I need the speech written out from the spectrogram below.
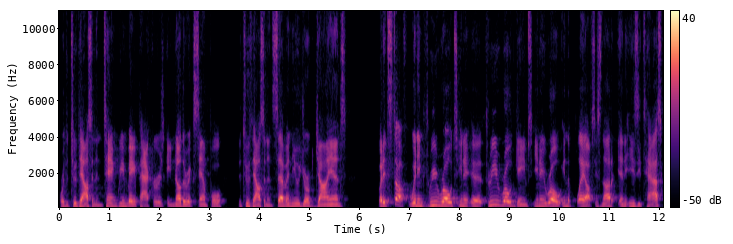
or the 2010 Green Bay Packers, another example, the 2007 New York Giants. But it's tough. Winning three roads in a, uh, three road games in a row in the playoffs is not an easy task.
